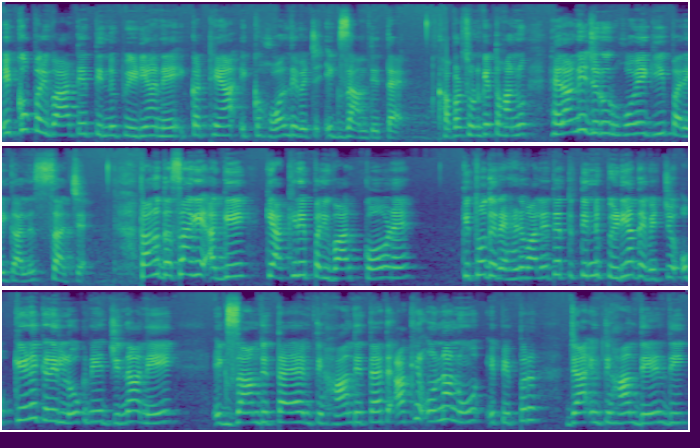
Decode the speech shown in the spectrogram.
ਇੱਕੋ ਪਰਿਵਾਰ ਦੇ ਤਿੰਨ ਪੀੜ੍ਹੀਆਂ ਨੇ ਇਕੱਠਿਆਂ ਇੱਕ ਹਾਲ ਦੇ ਵਿੱਚ ਐਗਜ਼ਾਮ ਦਿੱਤਾ ਹੈ। ਖਬਰ ਸੁਣ ਕੇ ਤੁਹਾਨੂੰ ਹੈਰਾਨੀ ਜ਼ਰੂਰ ਹੋਵੇਗੀ, ਪਰ ਇਹ ਗੱਲ ਸੱਚ ਹੈ। ਤੁਹਾਨੂੰ ਦੱਸਾਂਗੇ ਅੱਗੇ ਕਿ ਆਖਿਰ ਇਹ ਪਰਿਵਾਰ ਕੌਣ ਹੈ, ਕਿੱਥੋਂ ਦੇ ਰਹਿਣ ਵਾਲੇ ਤੇ ਤੇ ਤਿੰਨ ਪੀੜ੍ਹੀਆਂ ਦੇ ਵਿੱਚ ਉਹ ਕਿਹੜੇ-ਕਿਹੜੇ ਲੋਕ ਨੇ ਜਿਨ੍ਹਾਂ ਨੇ ਐਗਜ਼ਾਮ ਦਿੱਤਾ ਹੈ, ਇਮਤਿਹਾਨ ਦਿੱਤਾ ਹੈ ਤੇ ਆਖਿਰ ਉਹਨਾਂ ਨੂੰ ਇਹ ਪੇਪਰ ਜਾਂ ਇਮਤਿਹਾਨ ਦੇਣ ਦੀ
